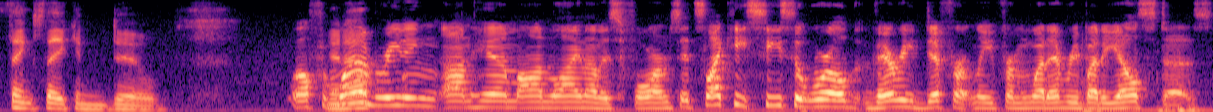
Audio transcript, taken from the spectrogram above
thinks they can do. Well, from You what know? I'm reading on him online on his forums, it's like he sees the world very differently from what everybody else does.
